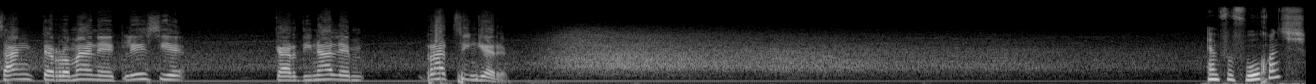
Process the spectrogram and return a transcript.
Sancte Romane Ecclesiae Cardinalem Ratzinger. En vervolgens,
